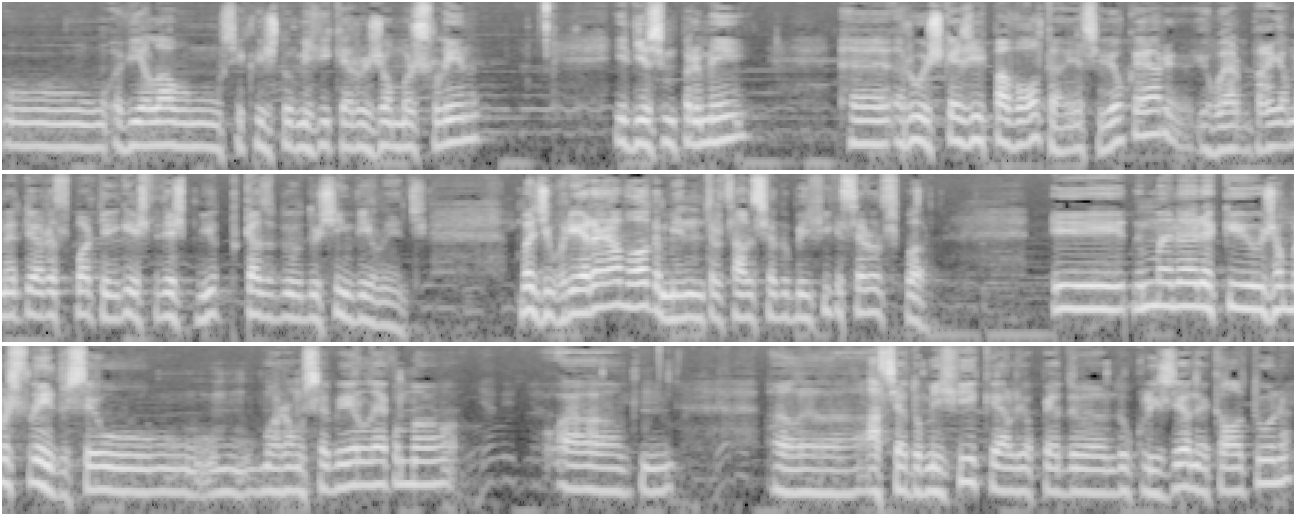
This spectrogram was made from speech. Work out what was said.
o, havia lá um ciclista do Benfica, era o João Marcelino, e disse-me para mim, uh, Ruas, queres ir para a volta? Eu disse, eu quero. Eu era, realmente era sportinguista deste miúdo por causa do, dos cinco violentos. Mas eu queria era a volta, me não interessava se era do Benfica, se era do Sport. E de maneira que o João Marcelino, se eu moram saber, leva-me à sede do Benfica, ali ao pé do, do Coliseu, naquela altura.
